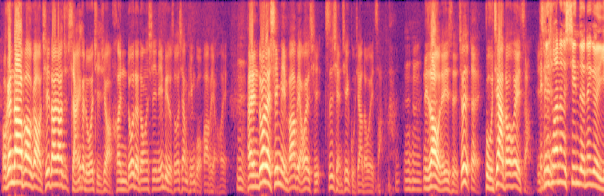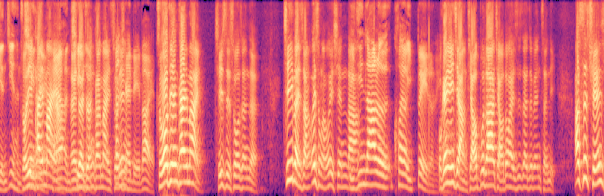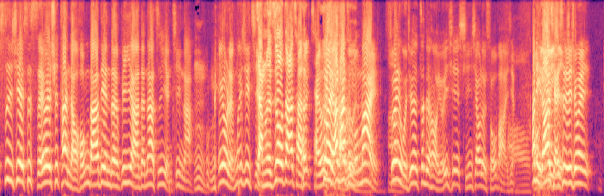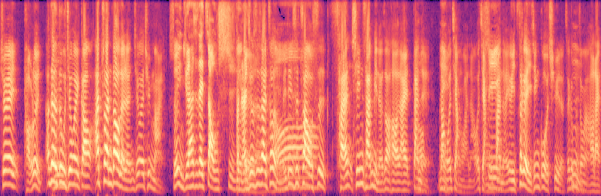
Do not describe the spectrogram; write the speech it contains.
我跟大家报告，其实大家想一个逻辑就好，很多的东西，你比如说像苹果发表会，嗯，很多的新品发表会，其之前其实股价都会涨，嗯哼，你知道我的意思，就是对，股价都会涨。你听说那个新的那个眼镜很，昨天开卖啊，很轻，对，昨天开卖，看起来没卖。昨天开卖，其实说真的，基本上为什么会先拉？已经拉了快要一倍了。我跟你讲，脚不拉脚都还是在这边整理。啊，是全世界是谁会去探讨宏达电的 VR 的那只眼镜啊？嗯，没有人会去讲。讲了之后，大家才会才会。对啊，它怎么卖？所以我觉得这个哈有一些行销的手法一下。啊，你拉起来是不是就会就会讨论？啊，热度就会高啊，赚到的人就会去买。所以你觉得他是在造势？本来就是在这种，一定是造势产新产品的时候。好，来，蛋磊，让我讲完了，我讲一半了，因为这个已经过去了，这个不重要。好，来，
